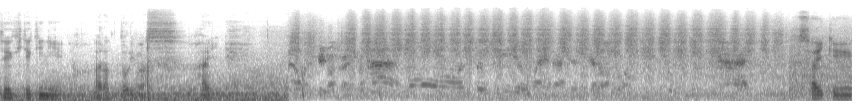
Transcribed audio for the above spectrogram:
定期的に洗っております。はい。あもう一月以上前なんですけどはい最近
